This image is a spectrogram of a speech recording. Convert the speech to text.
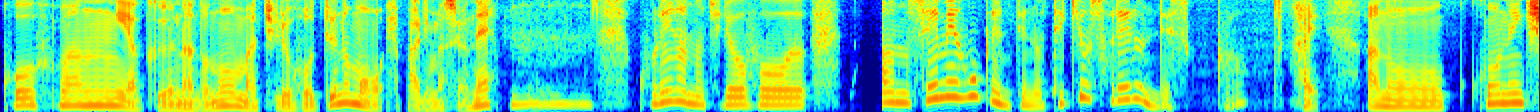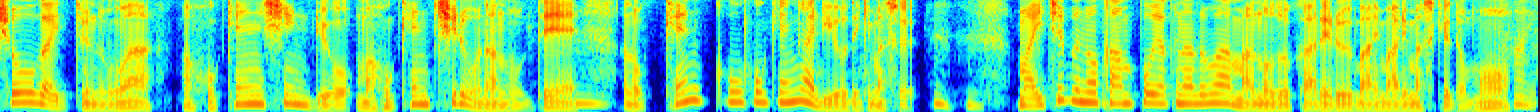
抗不安薬などの、まあ、治療法っていうのも、やっぱありますよね。うん。これらの治療法、あの、生命保険っていうのは適用されるんですか？はい。あの、更年期障害っていうのは、まあ、保険診療、まあ、保険治療なので、あの、健康保険が利用できます。うんうんまあ、一部の漢方薬などは、まあ、除かれる場合もありますけども、はい。ま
